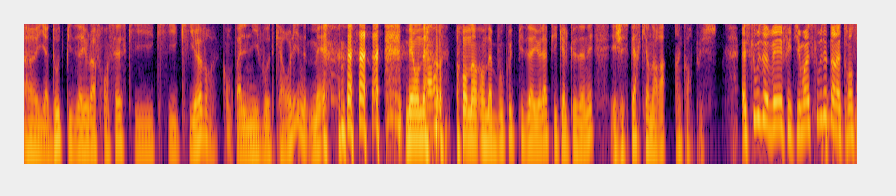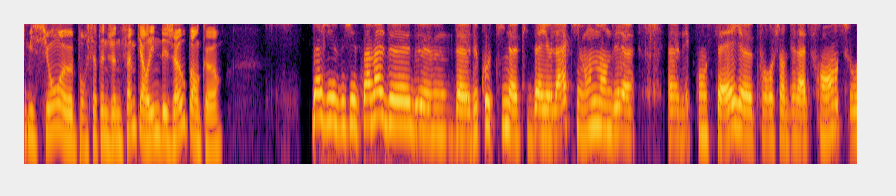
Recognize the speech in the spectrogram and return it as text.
Euh, il y a d'autres pizzaiolas françaises qui, qui, qui œuvrent, qui n'ont pas le niveau de Caroline, mais, mais on, a, on, a, on a beaucoup de pizzaiolas depuis quelques années et j'espère qu'il y en aura encore plus. Est-ce que vous avez effectivement, est-ce que vous êtes dans la transmission euh, pour certaines jeunes femmes, Caroline déjà ou pas encore? Bah, j'ai, pas mal de, copines euh, pizzaiola qui m'ont demandé euh, des conseils pour le championnat de France ou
